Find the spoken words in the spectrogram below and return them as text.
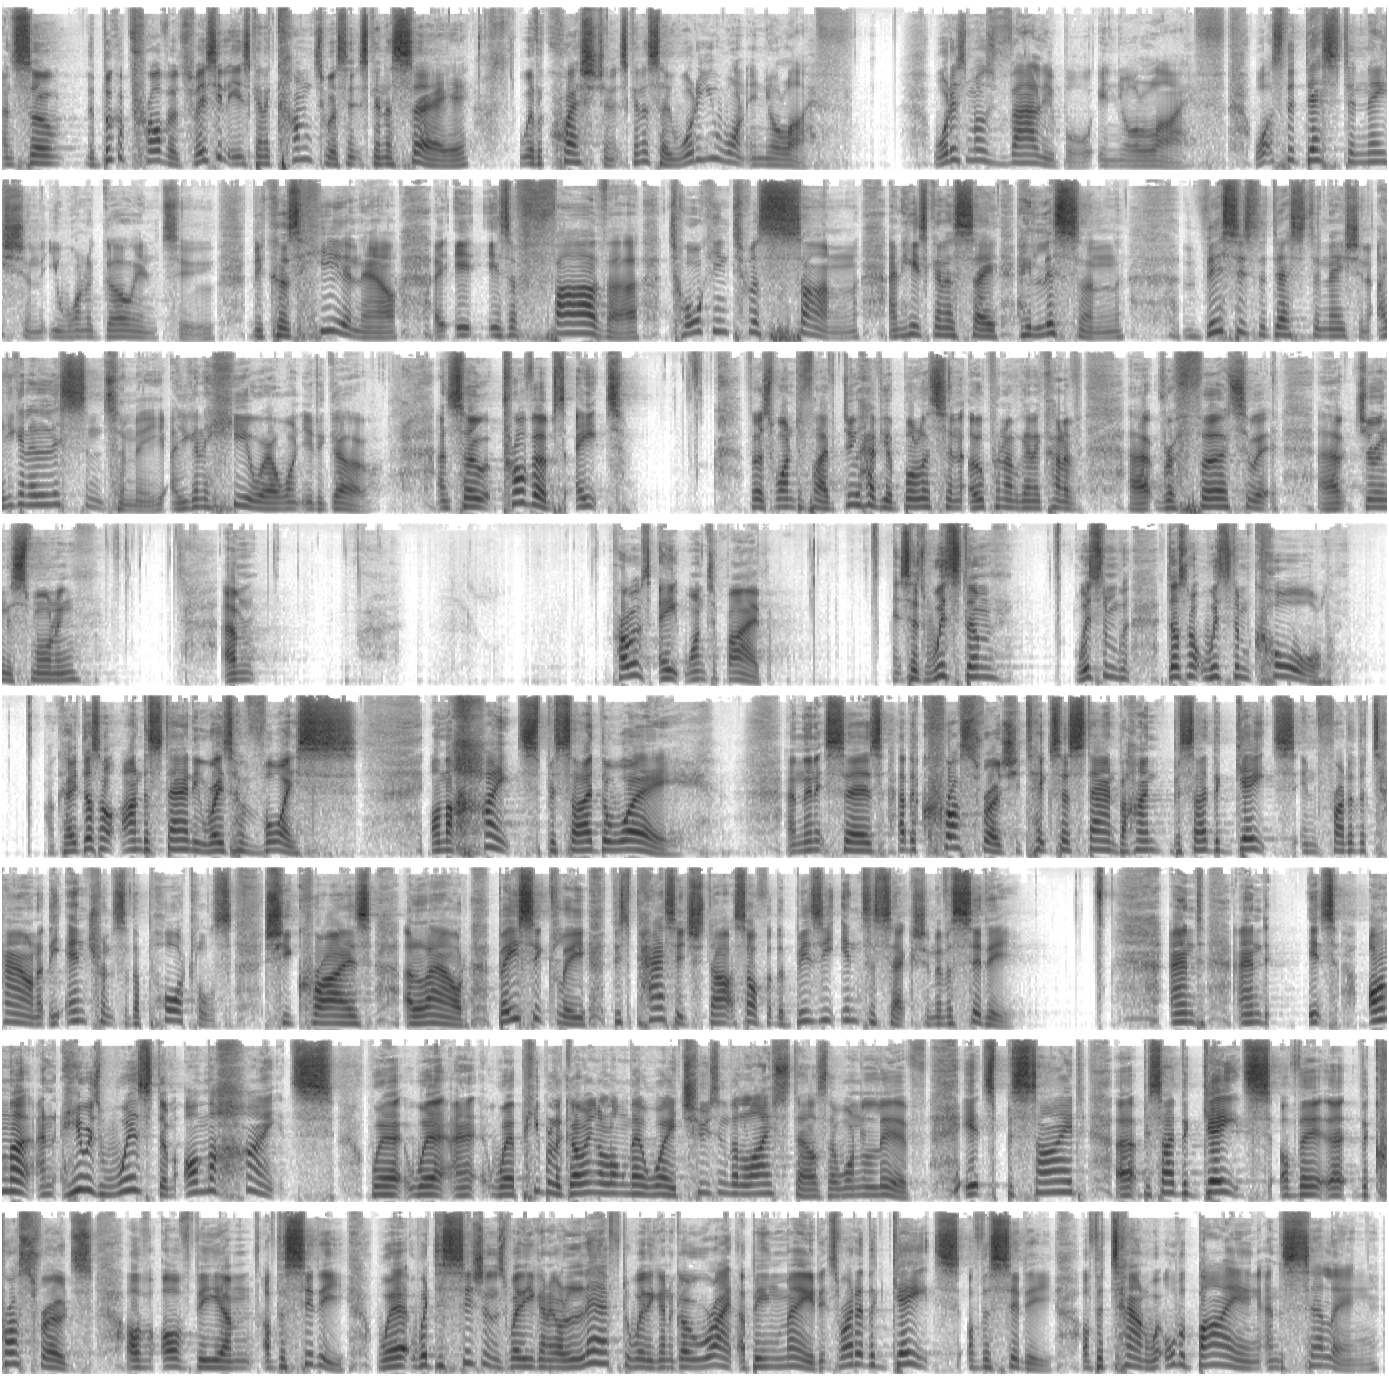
And so the book of Proverbs basically is going to come to us and it's going to say, with a question, it's going to say, What do you want in your life? What is most valuable in your life? What's the destination that you want to go into? Because here now, uh, it is a father talking to a son, and he's going to say, Hey, listen, this is the destination. Are you going to listen to me? Are you going to hear where I want you to go? And so, Proverbs 8 verse 1 to 5. Do have your bulletin open. I'm going to kind of uh, refer to it uh, during this morning. Um, Proverbs 8, 1 to 5. It says, Wisdom, wisdom does not wisdom call. Okay, does not understanding raise her voice on the heights beside the way. And then it says, at the crossroads, she takes her stand behind, beside the gates in front of the town. At the entrance of the portals, she cries aloud. Basically, this passage starts off at the busy intersection of a city. And, and it's on the, and here is wisdom on the heights where, where, uh, where people are going along their way, choosing the lifestyles they want to live. It's beside, uh, beside the gates of the, uh, the crossroads of, of, the, um, of the city, where, where decisions, whether you're going to go left or whether you're going to go right, are being made. It's right at the gates of the city, of the town, where all the buying and selling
